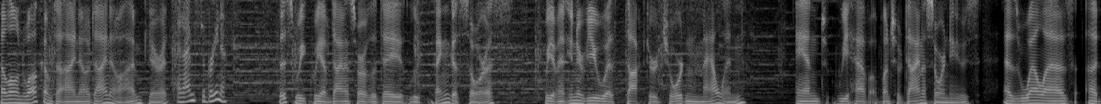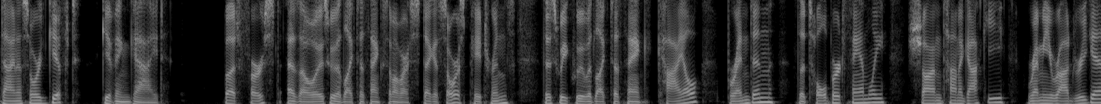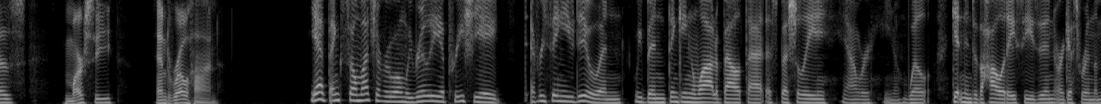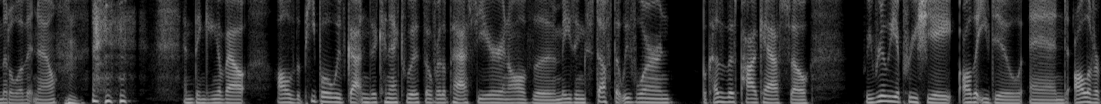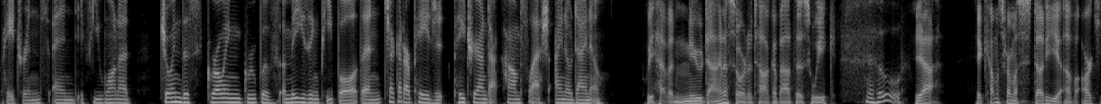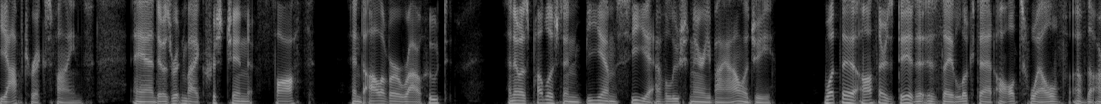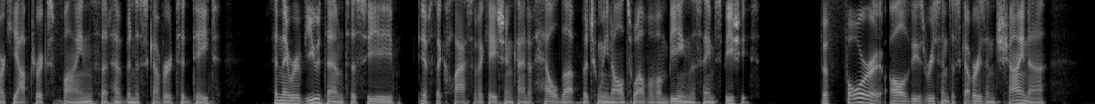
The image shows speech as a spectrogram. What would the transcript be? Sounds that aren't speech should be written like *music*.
Hello and welcome to I Know Dino. I'm Garrett. And I'm Sabrina. This week we have dinosaur of the day, Lufengosaurus. We have an interview with Dr. Jordan Mallon, and we have a bunch of dinosaur news, as well as a dinosaur gift giving guide. But first, as always, we would like to thank some of our Stegosaurus patrons. This week we would like to thank Kyle, Brendan, the Tolbert family, Sean Tanagaki, Remy Rodriguez, Marcy, and Rohan. Yeah, thanks so much, everyone. We really appreciate everything you do, and we've been thinking a lot about that, especially yeah, we're you know well getting into the holiday season, or I guess we're in the middle of it now, *laughs* *laughs* and thinking about all of the people we've gotten to connect with over the past year, and all of the amazing stuff that we've learned because of this podcast. So. We really appreciate all that you do and all of our patrons. And if you want to join this growing group of amazing people, then check out our page at patreon.com slash I know dino. We have a new dinosaur to talk about this week. Ooh. Yeah. It comes from a study of Archaeopteryx finds, and it was written by Christian Foth and Oliver Rauhut, and it was published in BMC Evolutionary Biology. What the authors did is they looked at all 12 of the Archaeopteryx finds that have been discovered to date and they reviewed them to see if the classification kind of held up between all 12 of them being the same species. Before all of these recent discoveries in China,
